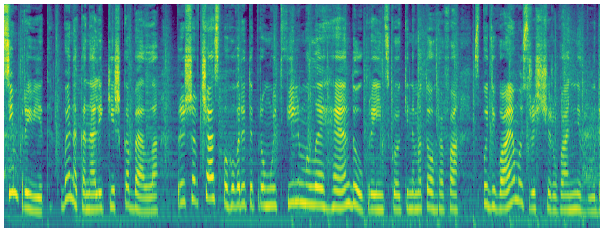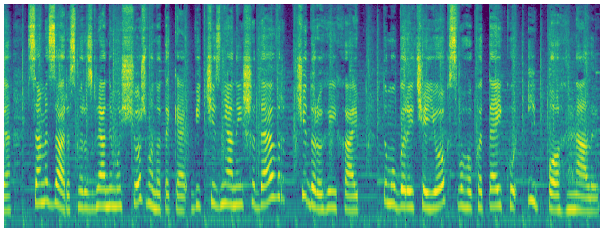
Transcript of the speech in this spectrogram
Усім привіт! Ви на каналі Кішка Белла. Прийшов час поговорити про мультфільм Легенду українського кінематографа. Сподіваємось, розчарувань не буде. Саме зараз ми розглянемо, що ж воно таке: вітчизняний шедевр чи дорогий хайп. Тому бери чайок, свого котейку і погнали!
